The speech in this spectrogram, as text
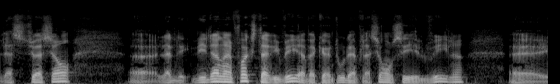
la situation euh, les dernières fois que c'est arrivé avec un taux d'inflation aussi élevé, là, euh,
